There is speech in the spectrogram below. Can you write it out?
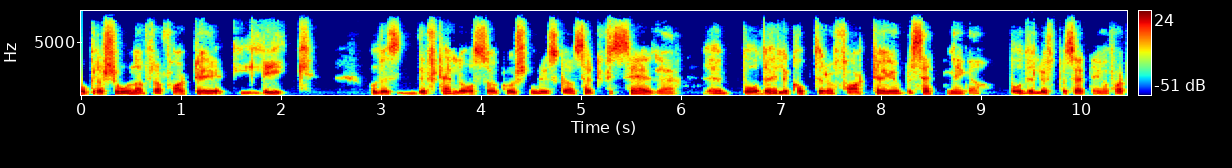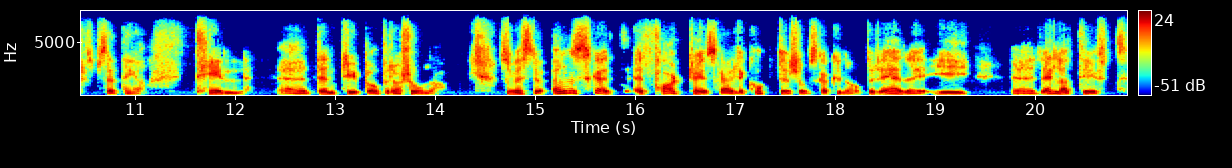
operasjoner fra fartøy lik og det, det, forteller også hvordan du skal sertifisere eh, både helikopter og fartøy og besetninger, både luftbesetning og fartøysbesetninger, til eh, den type operasjoner. Så hvis du ønsker et, et fartøy skal helikopter som skal kunne operere i eh, relativt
